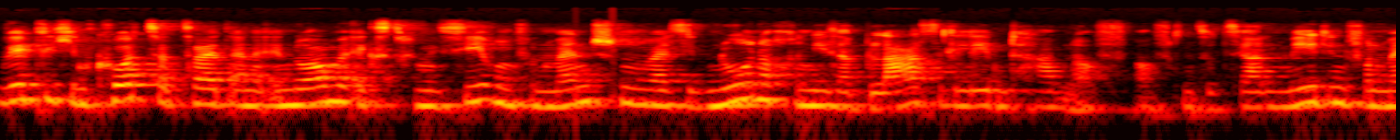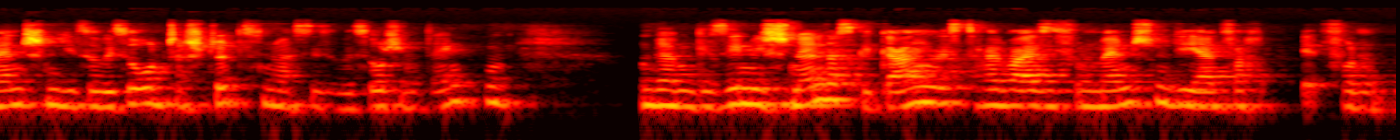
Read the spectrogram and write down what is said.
wirklich in kurzer Zeit eine enorme Extremisierung von Menschen, weil sie nur noch in dieser Blase gelebt haben auf, auf den sozialen Medien von Menschen, die sowieso unterstützen, was sie sowieso schon denken. Und wir haben gesehen, wie schnell das gegangen ist, teilweise von Menschen, die einfach von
